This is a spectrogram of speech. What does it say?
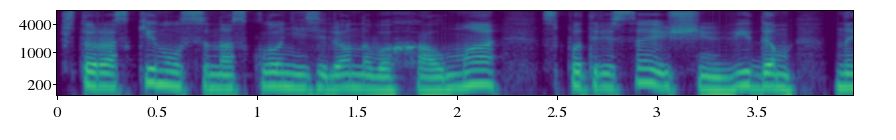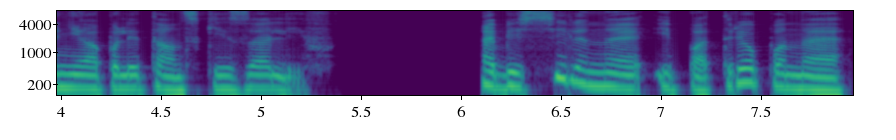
что раскинулся на склоне зеленого холма с потрясающим видом на Неаполитанский залив. Обессиленная и потрепанная,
